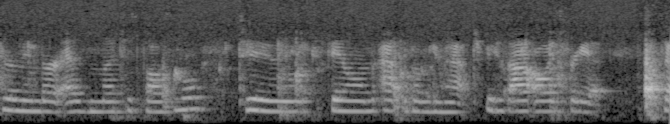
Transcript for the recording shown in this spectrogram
to remember as much as possible to film at the pumpkin patch because I always forget. So,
